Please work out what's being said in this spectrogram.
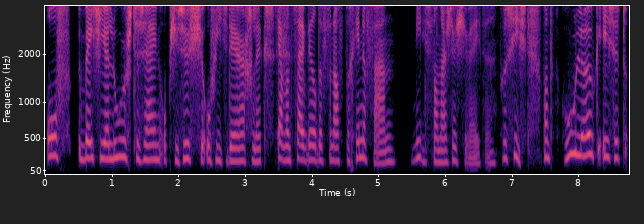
Of een beetje jaloers te zijn op je zusje of iets dergelijks. ja, want zij wilde vanaf begin af aan niets van haar zusje weten. Precies, want hoe leuk is het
